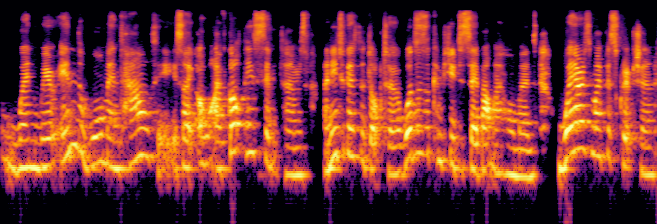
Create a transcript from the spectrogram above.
when we're in the war mentality, it's like, oh, I've got these symptoms. I need to go to the doctor. What does the computer say about my hormones? Where is my prescription?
